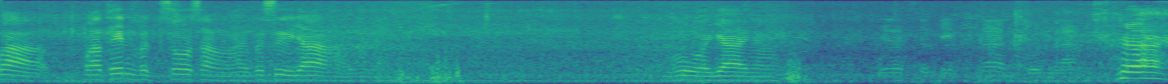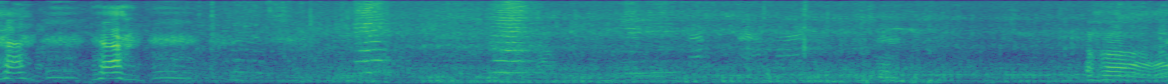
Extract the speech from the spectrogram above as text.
ป้าป้าเทนเปิดโซ่สั่งให้ไปซื้อยาใหายไปนะอืโหยาหยังเดี๋ยวสเต็ปด้านบนหลังโอ้โหไอ้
